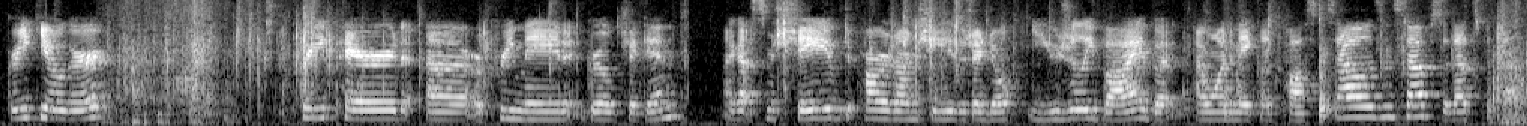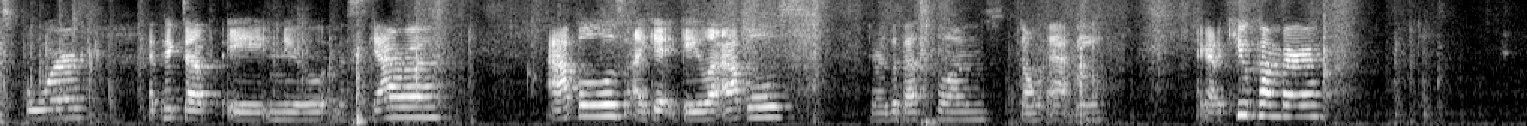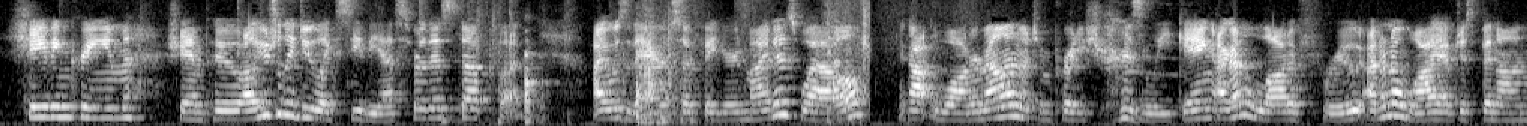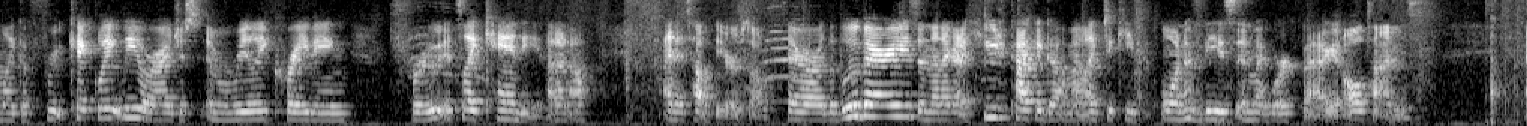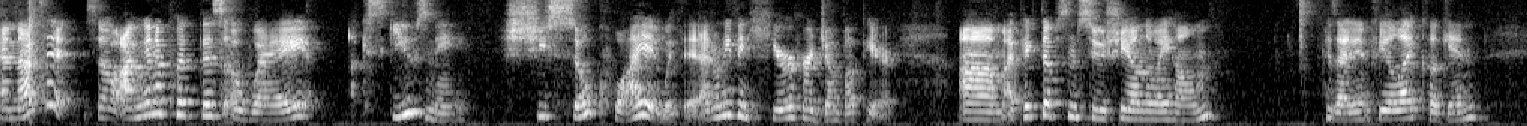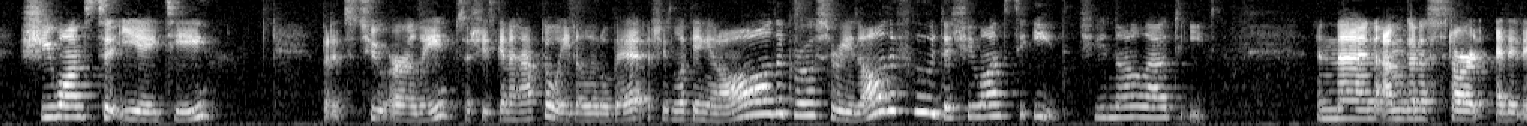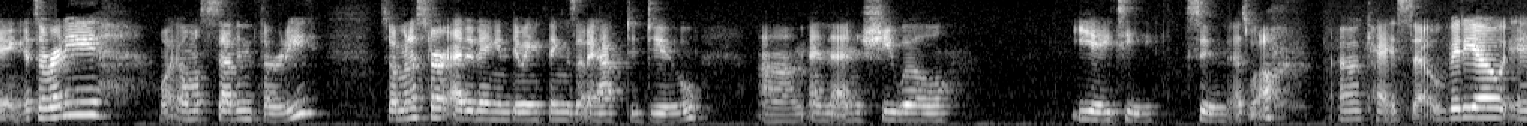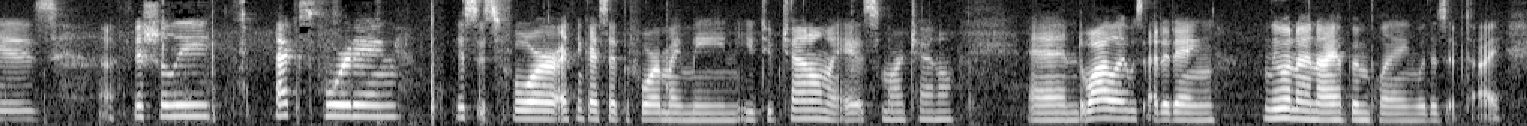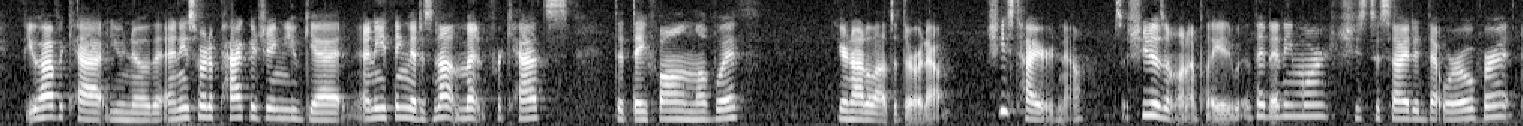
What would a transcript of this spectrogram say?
Greek yogurt prepared uh, or pre-made grilled chicken. I got some shaved Parmesan cheese, which I don't usually buy, but I want to make like pasta salads and stuff, so that's what that's for. I picked up a new mascara. Apples, I get Gala apples. They're the best ones, don't at me. I got a cucumber, shaving cream, shampoo. I'll usually do like CVS for this stuff, but I was there, so figured might as well. I got watermelon, which I'm pretty sure is leaking. I got a lot of fruit. I don't know why I've just been on like a fruit kick lately or I just am really craving fruit. It's like candy, I don't know. And it's healthier, so. There are the blueberries and then I got a huge pack of gum. I like to keep one of these in my work bag at all times. And that's it. So I'm gonna put this away. Excuse me. She's so quiet with it. I don't even hear her jump up here. Um, I picked up some sushi on the way home because I didn't feel like cooking. She wants to EAT, but it's too early, so she's gonna have to wait a little bit. She's looking at all the groceries, all the food that she wants to eat. She's not allowed to eat. And then I'm gonna start editing. It's already, what, almost 7.30? So I'm gonna start editing and doing things that I have to do. Um, and then she will EAT soon as well. Okay, so video is officially exporting. This is for, I think I said before, my main YouTube channel, my ASMR channel. And while I was editing, Luna and I have been playing with a zip tie. If you have a cat, you know that any sort of packaging you get, anything that is not meant for cats that they fall in love with, you're not allowed to throw it out. She's tired now. So she doesn't want to play with it anymore. She's decided that we're over it,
